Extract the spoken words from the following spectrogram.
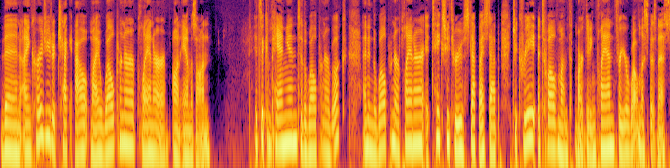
then I encourage you to check out my Wellpreneur Planner on Amazon. It's a companion to the Wellpreneur book. And in the Wellpreneur Planner, it takes you through step by step to create a 12 month marketing plan for your wellness business.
